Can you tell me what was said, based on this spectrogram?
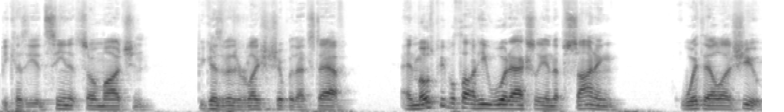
because he had seen it so much and because of his relationship with that staff. And most people thought he would actually end up signing with LSU.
